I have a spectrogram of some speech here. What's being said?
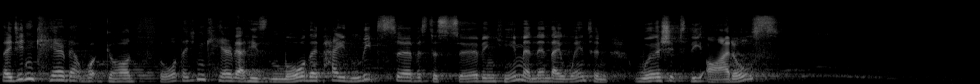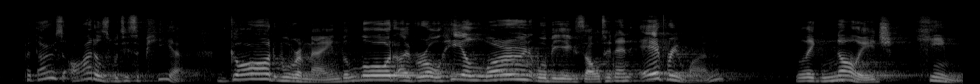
They didn't care about what God thought. They didn't care about his law. They paid lip service to serving him and then they went and worshipped the idols. But those idols will disappear. God will remain, the Lord over all. He alone will be exalted and everyone will acknowledge him.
